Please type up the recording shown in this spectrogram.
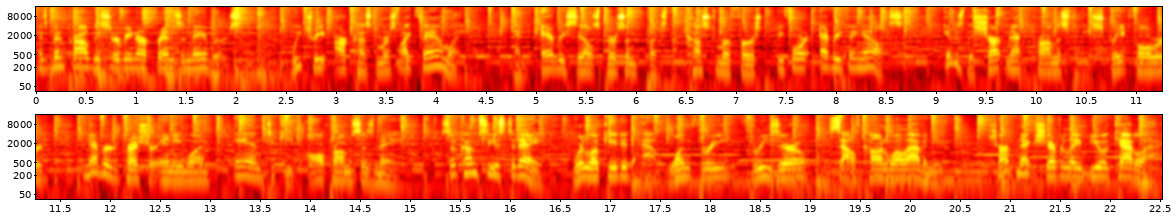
has been proudly serving our friends and neighbors. We treat our customers like family, and every salesperson puts the customer first before everything else. It is the Sharpnack promise to be straightforward, never to pressure anyone, and to keep all promises made. So come see us today. We're located at 1330 South Conwell Avenue. Sharpnack Chevrolet Buick Cadillac.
